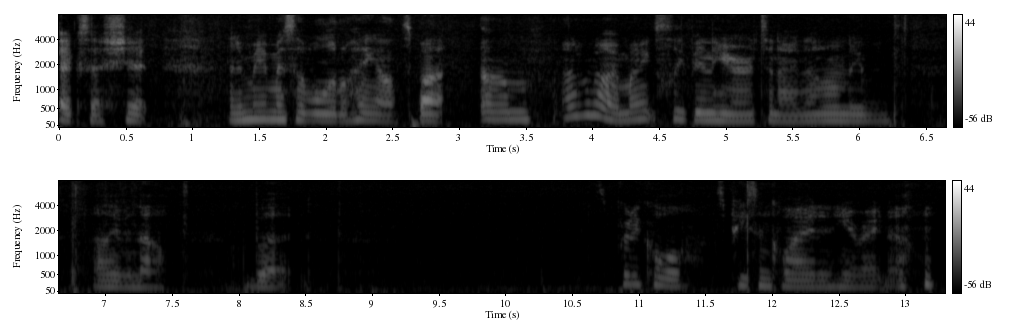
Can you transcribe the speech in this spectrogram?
excess shit, and I made myself a little hangout spot. Um, I don't know, I might sleep in here tonight. I don't even, I don't even know, but it's pretty cool. It's peace and quiet in here right now.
